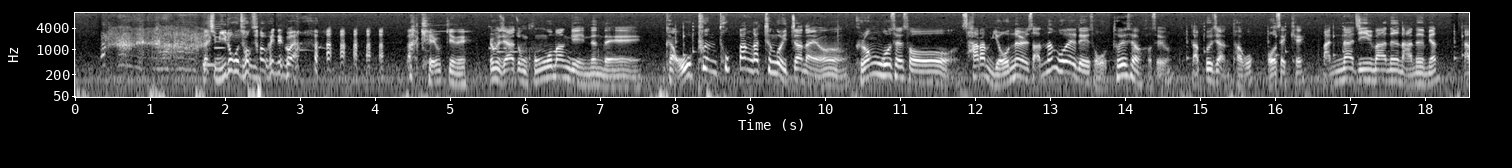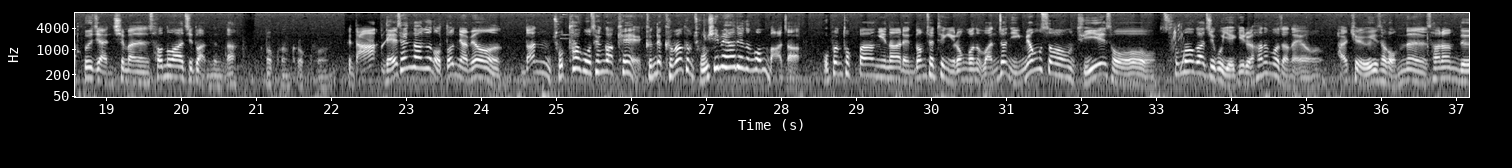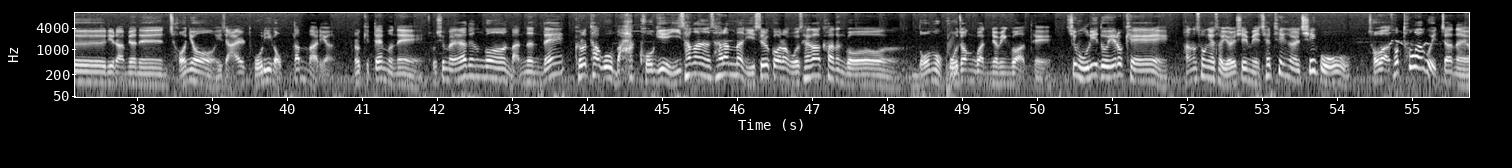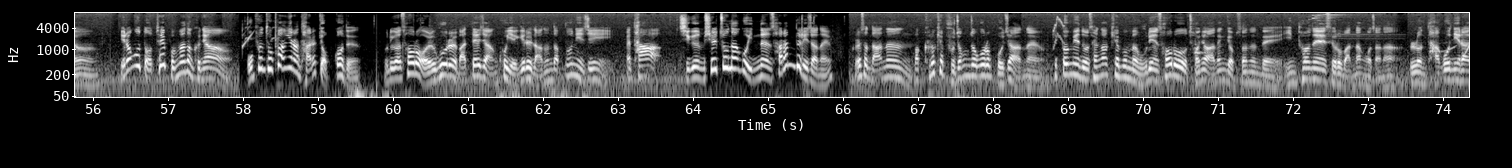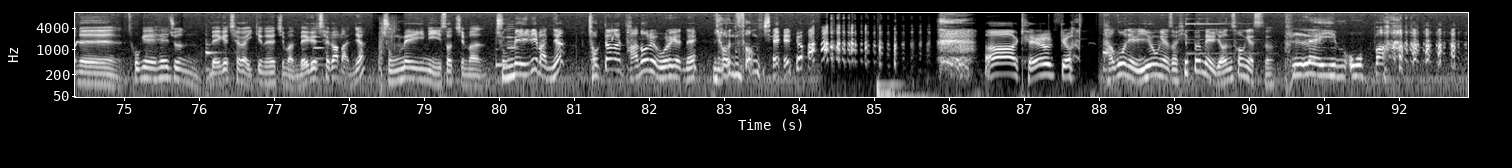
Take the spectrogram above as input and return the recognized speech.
나 지금 이러고 청소하고 있는 거야 아 개웃기네 그러면 제가 좀 궁금한 게 있는데 그냥 오픈 톡방 같은 거 있잖아요 그런 곳에서 사람 연을 쌓는 거에 대해서 어떻게 생각하세요? 나쁘지 않다고? 어색해? 만나지만은 않으면? 나쁘지 않지만 선호하지도 않는다 그렇군 그렇군. 나 내 생각은 어떻냐면 난 좋다고 생각해. 근데 그만큼 조심해야 되는 건 맞아. 오픈 톡방이나 랜덤 채팅 이런 거는 완전 익명성 뒤에서 숨어가지고 얘기를 하는 거잖아요. 밝힐 의사가 없는 사람들이라면은 전혀 이제 알 도리가 없단 말이야 그렇기 때문에 조심을 해야 되는 건 맞는데 그렇다고 막 거기에 이상하는 사람만 있을 거라고 생각하는 건 너무 고정관념인 것 같아. 지금 우리도 이렇게 방송에서 열심히 채팅을 치고 저와 소통하고 있잖아요. 이런 것도 어떻게 보면은 그냥 오픈 톡방이랑 다를 게 없거든. 우리가 서로 얼굴을 맞대지 않고 얘기를 나눈다 뿐이지 다 지금 실존하고 있는 사람들이잖아요. 그래서 나는 막 그렇게 부정적으로 보지 않아요. 히토미도 생각해보면 우리는 서로 전혀 아는 게 없었는데 인터넷으로 만난 거잖아. 물론 다곤이라는 소개해준 매개체가 있기는 했지만 매개체가 맞냐? 중메인이 있었지만 중메인이 맞냐? 적당한 단어를 모르겠네. 연성 재료. 아 개웃겨. 다곤을 이용해서 히쁨을 연성했어. 플레임 오빠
